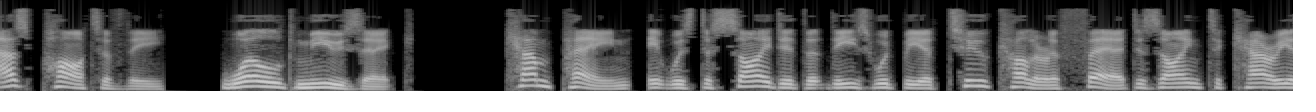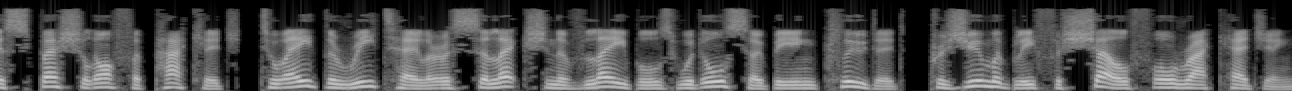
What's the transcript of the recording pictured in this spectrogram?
As part of the world music campaign, it was decided that these would be a two-color affair designed to carry a special offer package. To aid the retailer a selection of labels would also be included, presumably for shelf or rack edging.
